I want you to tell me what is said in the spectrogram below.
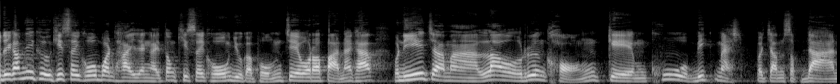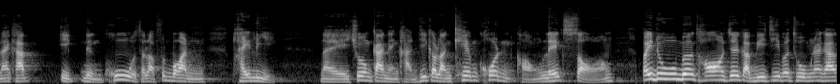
วัสดีครับ นี่คือคิดไซโค้งบอลไทยยังไงต้องคิดไซโค้งอยู่กับผมเจวรปัตนะครับ วันนี้จะมาเล่าเรื่องของเกมคู่บิ๊กแมชประจำสัปดาห์นะครับ อีกหนึ่งคู่สำหรับฟุตบอลไทยลีก ในช่วงการแข่งขันที่กำลังเข้มข้นของเลข2 ไปดูเมืองทองเจอกับบีจีปทุมนะครับ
